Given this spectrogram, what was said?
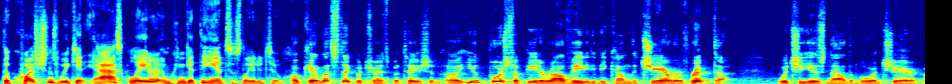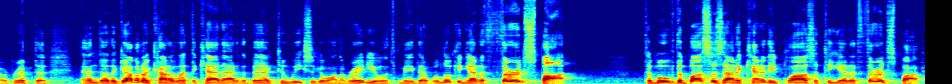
The questions we can ask later, and we can get the answers later too. Okay, let's stick with transportation. Uh, you pushed for Peter Alviti to become the chair of RIPTA which he is now the board chair of RIPTA. And uh, the governor kind of let the cat out of the bag two weeks ago on the radio with me that we're looking at a third spot to move the buses out of Kennedy Plaza to yet a third spot.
